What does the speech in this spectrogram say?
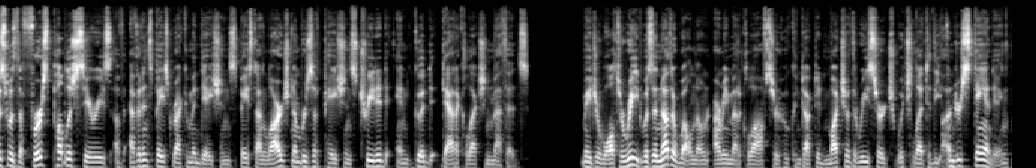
This was the first published series of evidence based recommendations based on large numbers of patients treated and good data collection methods. Major Walter Reed was another well known Army medical officer who conducted much of the research which led to the understanding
